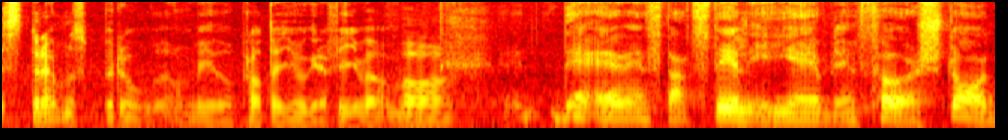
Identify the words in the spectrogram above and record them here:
Strömsbro, om vi då pratar geografi. Vad. Det är en stadsdel i Gävle, en förstad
